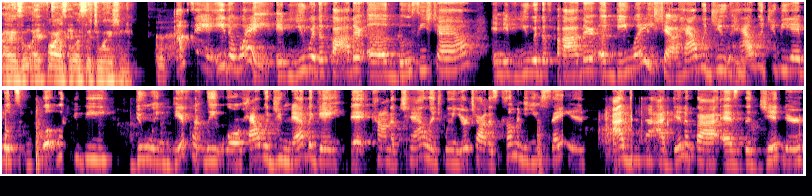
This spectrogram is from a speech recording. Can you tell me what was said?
As, as far as what situation? I'm saying either way. If you were the father of Boosie's child, and if you were the father of D Wade's child, how would you how would you be able to what would you be doing differently or how would you navigate that kind of challenge when your child is coming to you saying, I do not identify as the gender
